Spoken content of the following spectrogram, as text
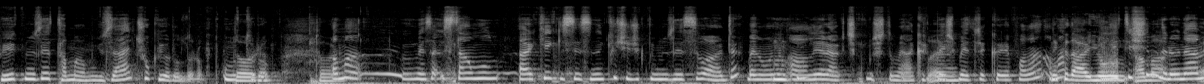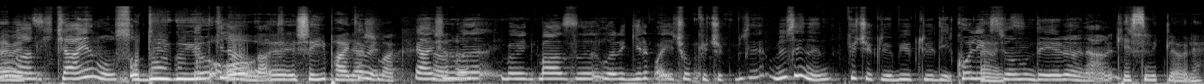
Büyük müze tamam güzel çok yorulurum unuturum. Doğru, doğru. Ama mesela İstanbul Erkek Lisesi'nin küçücük bir müzesi vardır. Ben onun ağlayarak çıkmıştım yani 45 evet. metrekare falan ama ne kadar yoğun iletişimdir. Ama, önemli evet. olan hikayen olsun. O duyguyu, o anlat. E, şeyi paylaşmak. Tabii. Yani şimdi bana böyle bazıları girip ay çok küçük müze. Müzenin küçüklüğü, büyüklüğü değil, koleksiyonun evet. değeri önemli. Kesinlikle öyle.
